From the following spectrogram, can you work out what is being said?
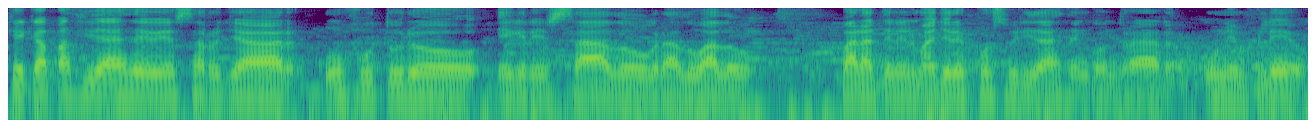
¿Qué capacidades debe desarrollar un futuro egresado o graduado para tener mayores posibilidades de encontrar un empleo?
